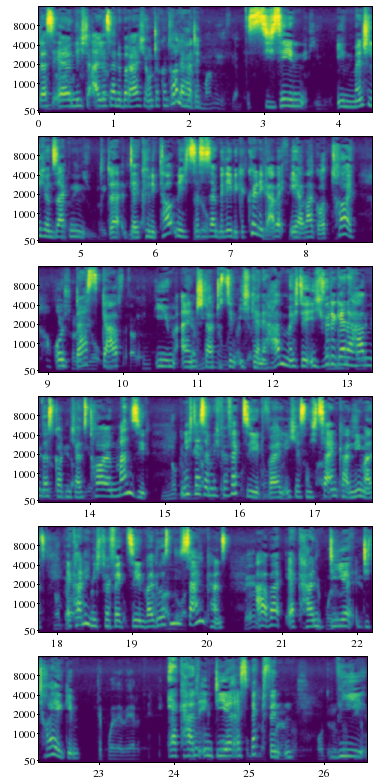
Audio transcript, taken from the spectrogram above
dass er nicht alle seine Bereiche unter Kontrolle hatte. Sie sehen ihn menschlich und sagen, der König taut nichts, das ist ein beliebiger König, aber er war Gott treu. Und das gab ihm einen Status, den ich gerne haben möchte. Ich würde gerne haben, dass Gott mich als treuen Mann sieht. Nicht, dass er mich perfekt sieht, weil ich es nicht sein kann, niemals. Er kann dich nicht perfekt sehen, weil du es nicht sein kannst. Aber er kann dir die Treue geben. Er kann in dir Respekt finden, wie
